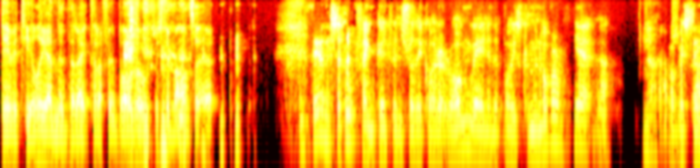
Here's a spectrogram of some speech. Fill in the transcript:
David Healy in the director of football role just to balance it out. In fairness, I don't think Goodwin's really got it wrong with any of the boys coming over yet. Yeah. No. Obviously,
